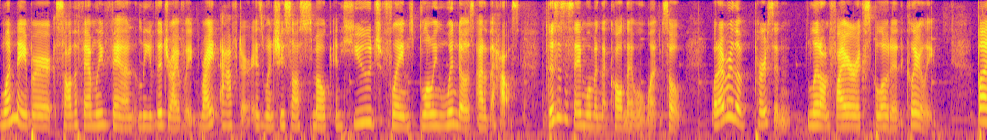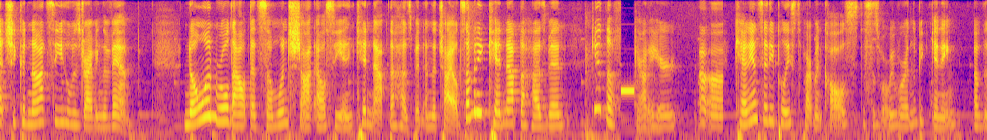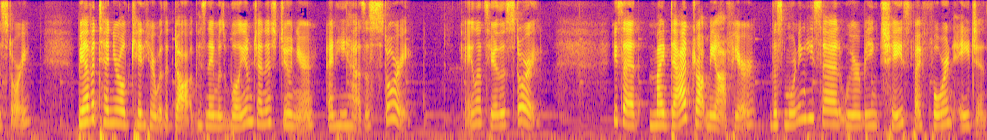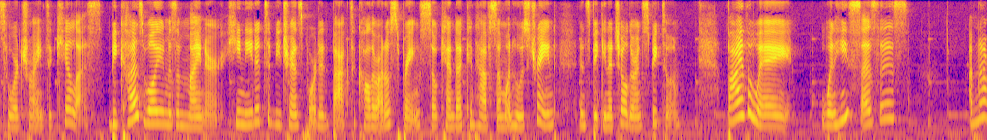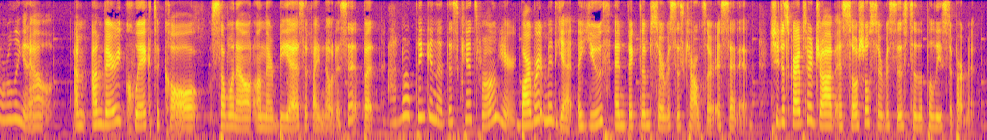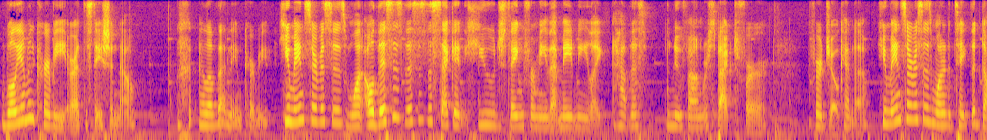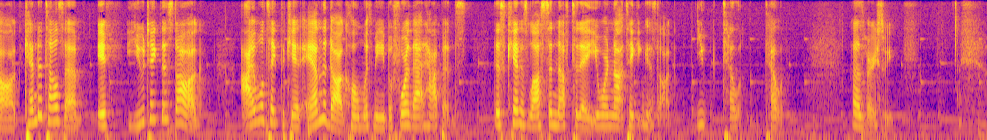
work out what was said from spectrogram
One neighbor saw the family van leave the driveway. Right after is when she saw smoke and huge flames blowing windows out of the house. This is the same woman that called 911. So, whatever the person lit on fire exploded, clearly. But she could not see who was driving the van. No one ruled out that someone shot Elsie and kidnapped the husband and the child. Somebody kidnapped the husband? Get the f out of here. Uh uh Cañon City Police Department calls. This is where we were in the beginning of the story. We have a 10 year old kid here with a dog. His name is William Jennes Jr., and he has a story. Okay, let's hear this story. He said, My dad dropped me off here. This morning he said we were being chased by foreign agents who were trying to kill us. Because William is a minor, he needed to be transported back to Colorado Springs so Kenda can have someone who is trained in speaking to children speak to him. By the way, when he says this, I'm not ruling it out. I'm I'm very quick to call someone out on their BS if I notice it, but I'm not thinking that this kid's wrong here. Barbara Midyet, a youth and victim services counselor, is sent in. She describes her job as social services to the police department. William and Kirby are at the station now. I love that name, Kirby. Humane Services want oh this is this is the second huge thing for me that made me like have this newfound respect for for Joe Kenda. Humane Services wanted to take the dog. Kenda tells them, if you take this dog, I will take the kid and the dog home with me before that happens. This kid has lost enough today. You are not taking his dog. You tell him. Tell him. That was very sweet.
